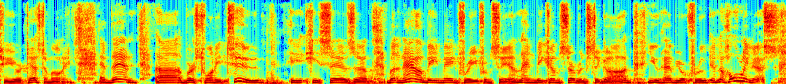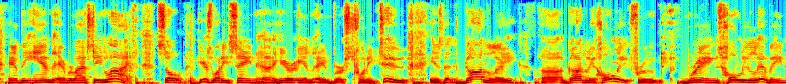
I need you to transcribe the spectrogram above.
to your testimony. And then verse 22 he he says but now being made free from sin and become servants to God you have your fruit in the holiness and the end everlasting life. So here's what he's saying uh, here in, in verse 22 is that godly, uh, godly holy fruit brings holy living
